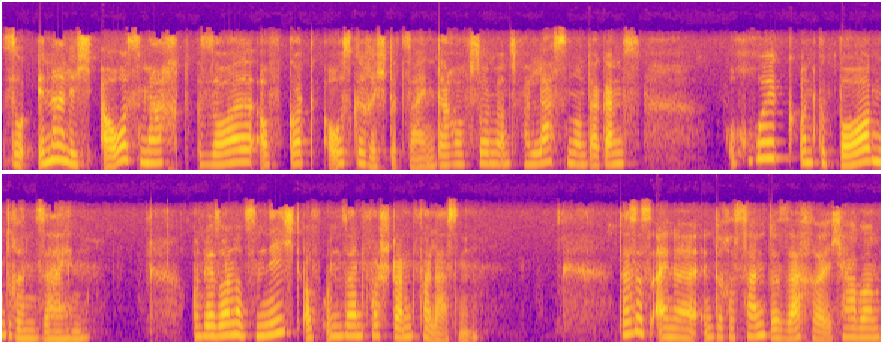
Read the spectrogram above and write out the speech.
so innerlich ausmacht, soll auf Gott ausgerichtet sein. Darauf sollen wir uns verlassen und da ganz ruhig und geborgen drin sein. Und wir sollen uns nicht auf unseren Verstand verlassen. Das ist eine interessante Sache. Ich habe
